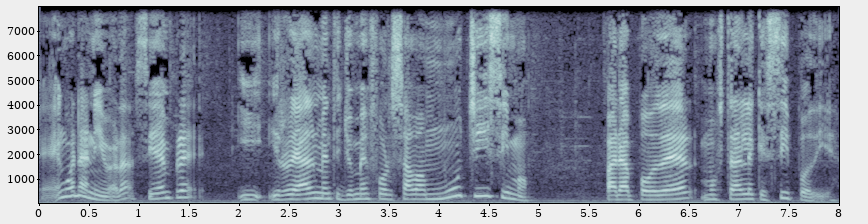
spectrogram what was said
en guaraní, ¿verdad? Siempre, y, y realmente yo me esforzaba muchísimo para poder mostrarle que sí podía.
